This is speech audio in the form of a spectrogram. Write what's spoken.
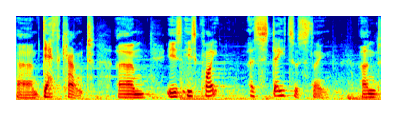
um, death count, um, is, is quite a status thing. And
